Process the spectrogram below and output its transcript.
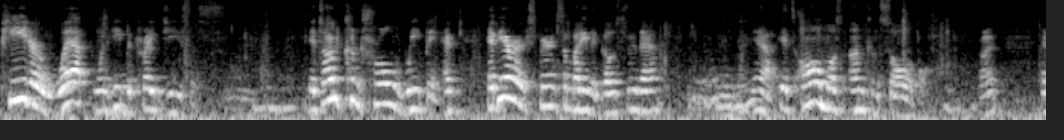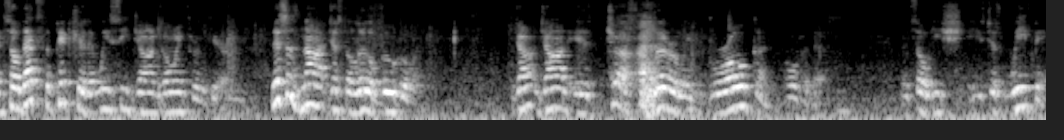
Peter wept when he betrayed Jesus. Mm-hmm. It's uncontrolled weeping. Have, have you ever experienced somebody that goes through that? Mm-hmm. Yeah, it's almost unconsolable, right? And so that's the picture that we see John going through here. This is not just a little boohooing. John, John is just literally broken over this. And so he, he's just weeping.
